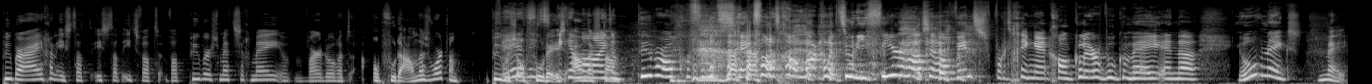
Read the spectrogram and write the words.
puber-eigen? Is dat, is dat iets wat, wat pubers met zich mee, waardoor het opvoeden anders wordt? Want pubers opvoeden is ik heb nog anders nooit dan... een puber opgevoed. ik vond het gewoon makkelijk toen hij vier was en op wintersport gingen. en Gewoon kleurboeken mee en eh, je hoeft niks. Nee.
